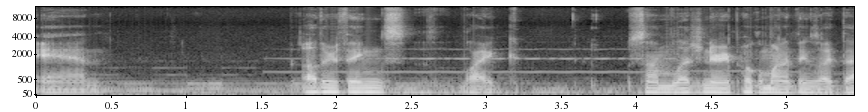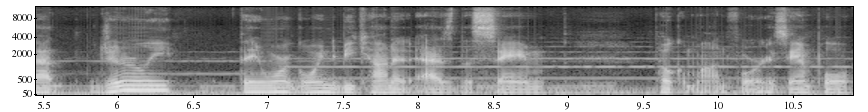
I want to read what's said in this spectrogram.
and other things like some legendary Pokemon and things like that, generally they weren't going to be counted as the same Pokemon. For example,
